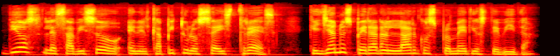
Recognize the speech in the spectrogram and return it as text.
Dios les avisó en el capítulo 6.3 que ya no esperaran largos promedios de vida.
